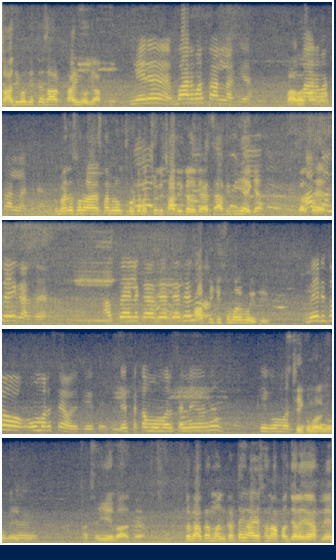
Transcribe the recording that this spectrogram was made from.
शादी को कितने साल टाइम हो गया आपको? मेरे बारहवा साल लग गया। बारह साल बारहवा साल लग रहा है। तो मैंने सुना राजस्थान में लोग छोटे बच्चों की शादी कर देते हैं। ऐसा अभी भी है क्या? करते अब तो हैं नहीं करते। हैं अब पहले कर देते थे ना। आपकी किस उम्र में हुई थी? मेरी तो उम्र से हो गई थी। जैसे कम उम्र से नहीं हो ना ठीक उम्र ठीक उम्र में हो गई थी। हम्म। अच्छा ये बात है। तो आपका मन करता है राजस्थान वापस चले जाए अपने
